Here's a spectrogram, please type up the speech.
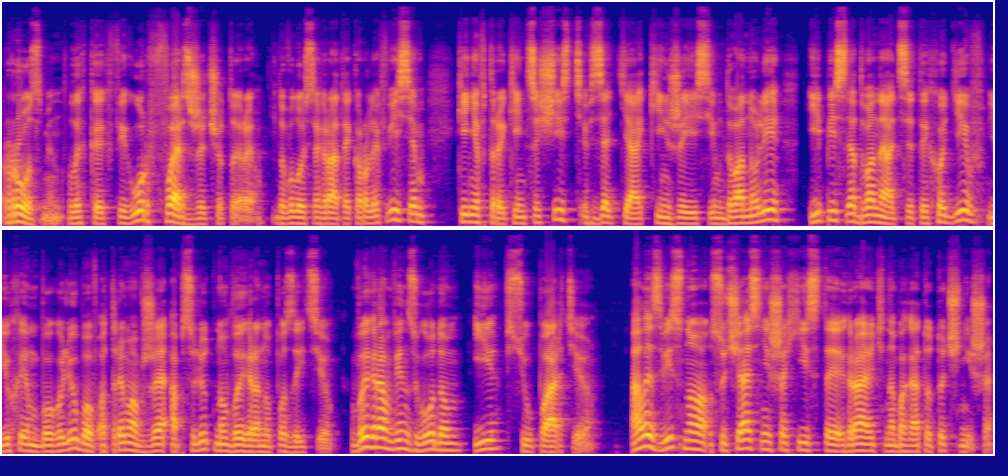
Розмін легких фігур, ферзь G4. Довелося грати король F8, кінь F3, кінь C6, взяття кінь G7 2-0. І після 12 ходів Юхим Боголюбов отримав вже абсолютно виграну позицію. Виграв він згодом і всю партію. Але, звісно, сучасні шахісти грають набагато точніше.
